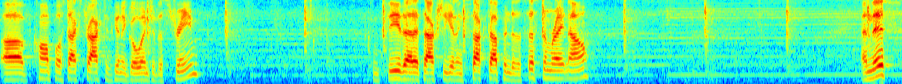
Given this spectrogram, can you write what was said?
of compost extract is going to go into the stream. You can see that it's actually getting sucked up into the system right now. And this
